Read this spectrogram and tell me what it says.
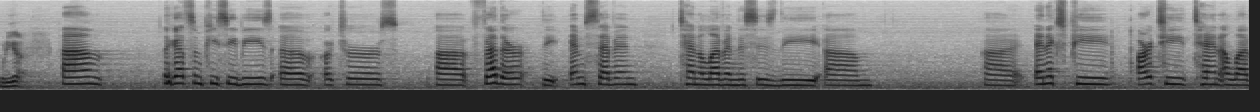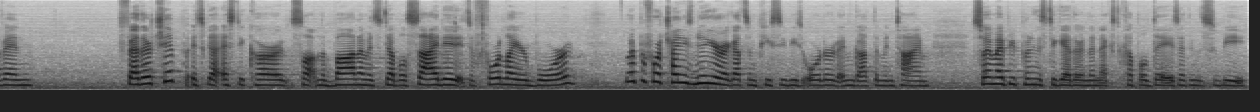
what do you got? Um, I got some PCBs of Archer's uh, Feather, the M7 1011. This is the um, uh, NXP RT 1011 Feather chip. It's got SD card slot on the bottom. It's double sided. It's a four layer board. Right before Chinese New Year, I got some PCBs ordered and got them in time. So I might be putting this together in the next couple days. I think this would be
